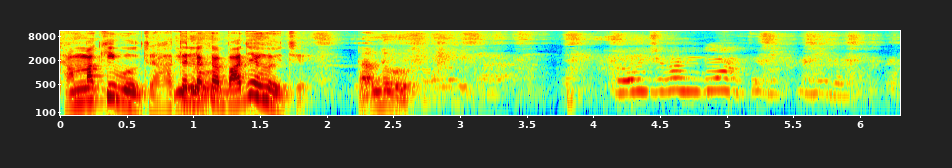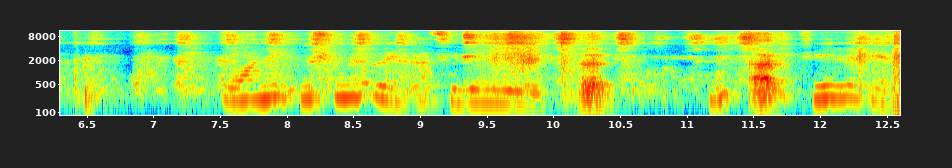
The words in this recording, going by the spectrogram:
ঠাম্মা কি বলছে? হাতের লেখা বাজে হয়েছে। হ্যাঁ। আর? সেই লেখা এত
